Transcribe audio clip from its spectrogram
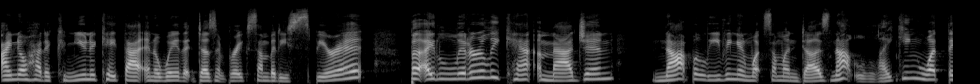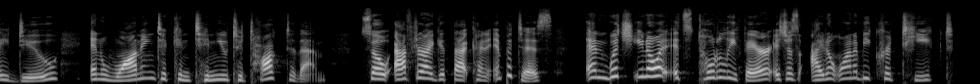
I know how to communicate that in a way that doesn't break somebody's spirit, but I literally can't imagine not believing in what someone does, not liking what they do, and wanting to continue to talk to them. So after I get that kind of impetus, and which, you know what, it's totally fair. It's just I don't want to be critiqued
